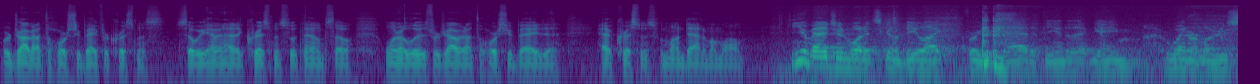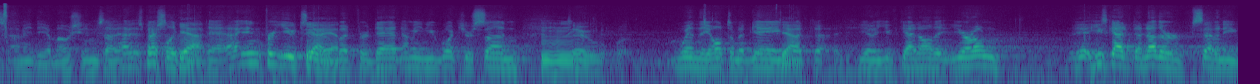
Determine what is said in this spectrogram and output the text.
we're driving out to Horseshoe Bay for Christmas. So we haven't had a Christmas with them. So win or lose, we're driving out to Horseshoe Bay to have Christmas with my dad and my mom. Can you imagine what it's going to be like for your dad at the end of that game, win or lose? I mean, the emotions, especially for Yeah. dad, and for you too. Yeah, yeah. But for dad, I mean, you want your son to win the ultimate game, Yeah. but uh, you know, you've got all the your own. He's got another 70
